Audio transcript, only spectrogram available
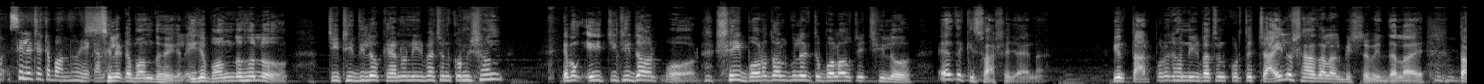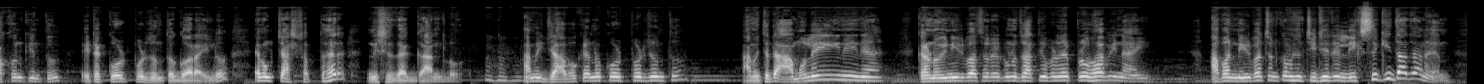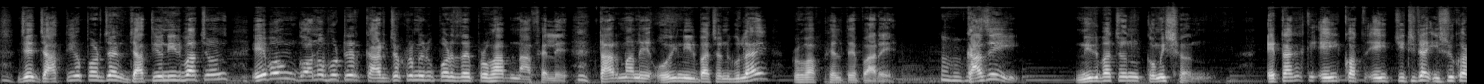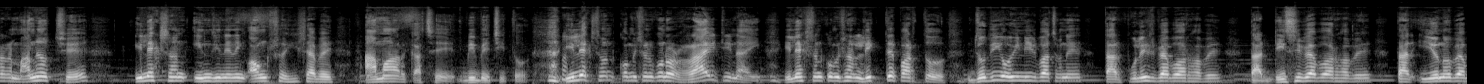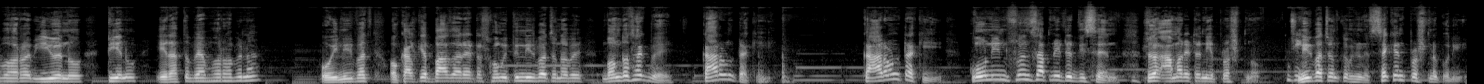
সিলেটেটা বন্ধ হয়ে গেল। সিলেটে বন্ধ হয়ে গেল। এই যে বন্ধ হলো চিঠি দিল কেন নির্বাচন কমিশন? এবং এই চিঠি দেওয়ার পর সেই বড় দলগুলোর তো বলা উচিত ছিল এতে কিছু আসে যায় না। কিন্তু তারপরে যখন নির্বাচন করতে চাইলো শাহজালাল বিশ্ববিদ্যালয়ে তখন কিন্তু এটা কোর্ট পর্যন্ত গড়াইলো এবং চার সপ্তাহের নিষেধাজ্ঞা আনলো। আমি যাব কেন কোর্ট পর্যন্ত? আমি তো এটা আমলেই নেই না কারণ ওই নির্বাচনের কোনো জাতীয় পর্যায়ে প্রভাবই নাই। আবার নির্বাচন কমিশন চিঠিতে লিখছে কি তা জানেন? যে জাতীয় পর্যায়ে জাতীয় নির্বাচন এবং গণভোটের কার্যক্রমের উপর প্রভাব না ফেলে, তার মানে ওই নির্বাচনগুলায় প্রভাব ফেলতে পারে। কাজেই নির্বাচন কমিশন, এটাকে এই এই চিঠিটা ইস্যু করার মানে হচ্ছে ইলেকশন ইঞ্জিনিয়ারিং অংশ হিসাবে আমার কাছে বিবেচিত। ইলেকশন কমিশন কোনো রাইটই নাই। ইলেকশন কমিশন লিখতে পারতো যদি ওই নির্বাচনে তার পুলিশ ব্যবহার হবে তার ডিসি ব্যবহার হবে তার ইউএনও ব্যবহার হবে ইউএনও টিএনও এরা তো ব্যবহার হবে না। ওই নির্বাচন ও কালকে বাজারে একটা সমিতির নির্বাচন হবে বন্ধ থাকবে? কারণটা কি? কারণটা কি? কোন ইনফ্লুয়েন্স আপনি এটা দিচ্ছেন সুতরাং আমার এটা নিয়ে প্রশ্ন। নির্বাচন কমিশনের সেকেন্ড প্রশ্ন করি।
